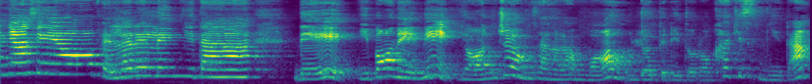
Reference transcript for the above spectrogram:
안녕하세요. 벨라렐레입니다. 네, 이번에는 연주 영상을 한번 올려드리도록 하겠습니다.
